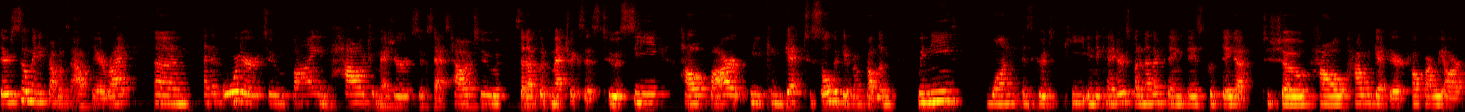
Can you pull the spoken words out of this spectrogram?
there's so many problems out there, right? Um, and in order to find how to measure success, how to set up good metrics to see how far we can get to solve a given problem, we need one is good key indicators, but another thing is good data to show how how we get there, how far we are.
